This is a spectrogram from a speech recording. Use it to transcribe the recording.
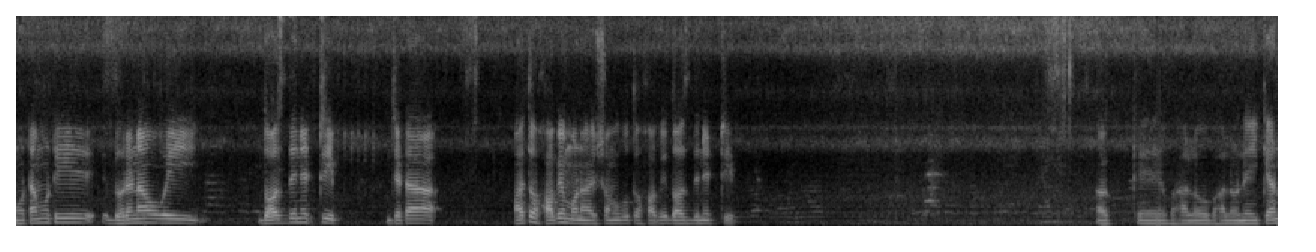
মোটামুটি ধরে নাও ওই দশ দিনের ট্রিপ যেটা হয়তো হবে মনে হয়, সম্ভবত হবে দশ দিনের ট্রিপ ওকে ভালো ভালো নেই। কেন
